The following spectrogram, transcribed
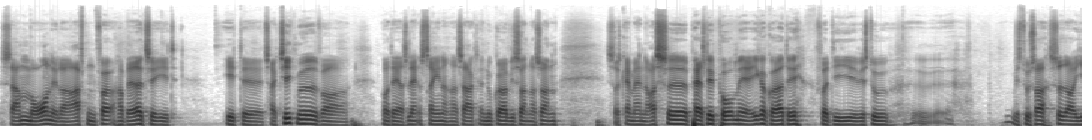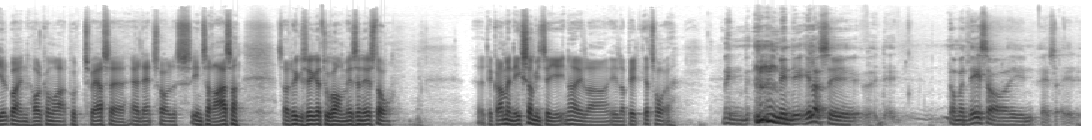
samme morgen eller aften før har været til et, et øh, taktikmøde, hvor, hvor deres landstræner har sagt, at nu gør vi sådan og sådan, så skal man også øh, passe lidt på med ikke at gøre det, fordi hvis du, øh, hvis du så sidder og hjælper en holdkammerat på tværs af, af landsholdets interesser, så er det ikke sikkert, at du kommer med til næste år. Det gør man ikke som italiener eller, eller belgier, tror jeg. Men, men det, ellers, øh, når man læser en, altså, øh,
